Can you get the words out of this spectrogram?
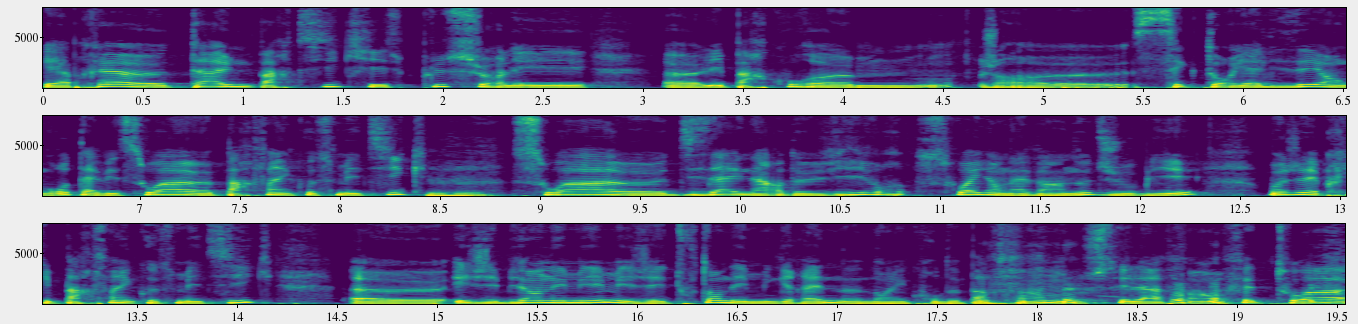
Et après, euh, t'as une partie qui est plus sur les euh, les parcours euh, genre euh, sectorialisés. En gros, t'avais soit euh, parfum et cosmétiques, soit euh, design art de vivre, soit il y en avait un autre, j'ai oublié. Moi, j'avais pris parfum et cosmétiques et j'ai bien aimé, mais j'ai tout le temps des migraines dans les cours de parfum. Donc j'étais là, enfin, en fait, toi,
